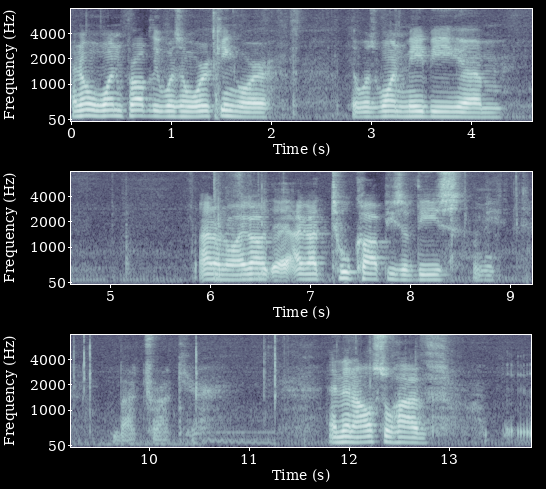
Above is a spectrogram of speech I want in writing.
I know one probably wasn't working or there was one maybe um, I don't know I got I got two copies of these. Let me backtrack here. And then I also have uh,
